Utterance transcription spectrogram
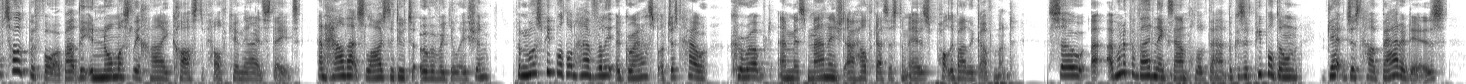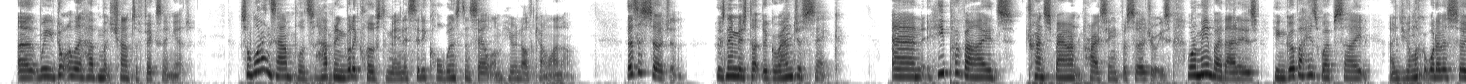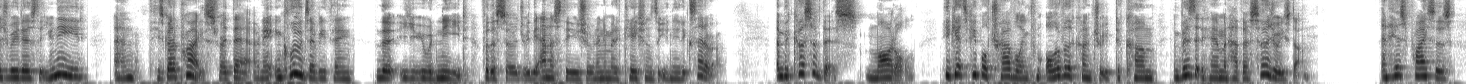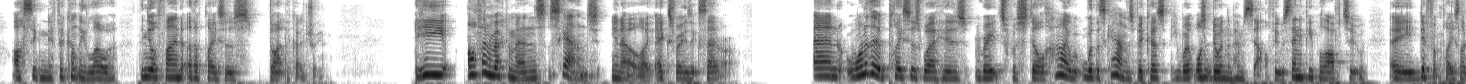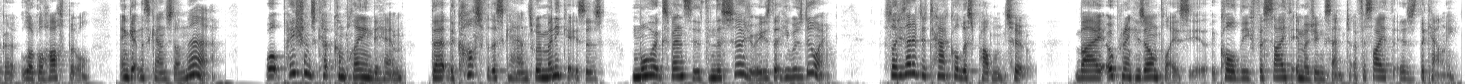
I've talked before about the enormously high cost of healthcare in the United States and how that's largely due to overregulation, but most people don't have really a grasp of just how corrupt and mismanaged our healthcare system is, partly by the government. So I'm going to provide an example of that because if people don't get just how bad it is, uh, we don't really have much chance of fixing it. So one example is happening really close to me in a city called Winston-Salem here in North Carolina. There's a surgeon whose name is Dr. Gurranjit Singh, and he provides transparent pricing for surgeries. What I mean by that is you can go by his website and you can look at whatever surgery it is that you need, and he's got a price right there, and it includes everything that you would need for the surgery, the anesthesia and any medications that you need, etc. And because of this model, he gets people traveling from all over the country to come and visit him and have their surgeries done. And his prices are significantly lower than you'll find at other places throughout the country. He often recommends scans, you know, like x-rays, etc. And one of the places where his rates were still high were the scans because he wasn't doing them himself. He was sending people off to a different place, like a local hospital, and getting the scans done there. Well, patients kept complaining to him that the cost for the scans were in many cases more expensive than the surgeries that he was doing. So he decided to tackle this problem too, by opening his own place called the Forsyth Imaging Center. Forsyth is the county.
